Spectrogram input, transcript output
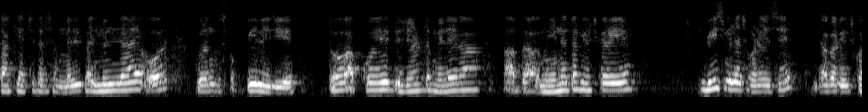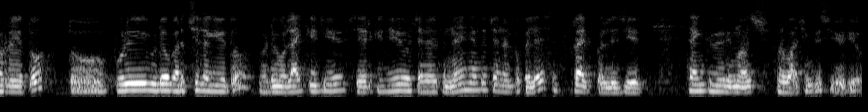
ताकि अच्छी तरह से मिल मिल जाए और तुरंत उसको पी लीजिए। तो आपको ये रिज़ल्ट मिलेगा। आप महीने तक यूज़ करिए। बीस मिनट छोड़े इसे, अगर यूज़ कर रहे हो तो। तो पूरी वीडियो अगर अच्छी लगी है तो वीडियो को लाइक कीजिए शेयर कीजिए और चैनल पर नए हैं तो चैनल को पहले सब्सक्राइब कर लीजिए। Thank you very much for watching this video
